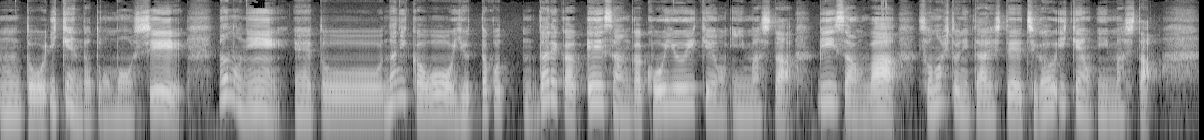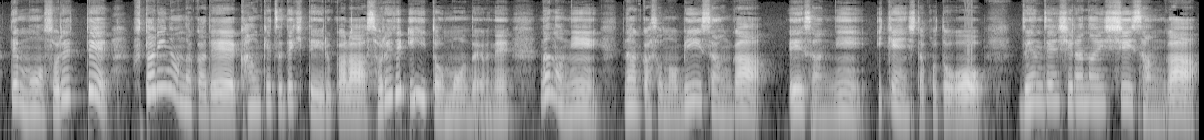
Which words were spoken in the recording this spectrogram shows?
うんと意見だと思うしなのに、えーと、何かを言ったこ誰か A さんがこういう意見を言いました B さんはその人に対して違う意見を言いました。でもそれって2人の中で完結できているからそれでいいと思うんだよね。なのになんかその B さんが A さんに意見したことを全然知らない C さんが、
